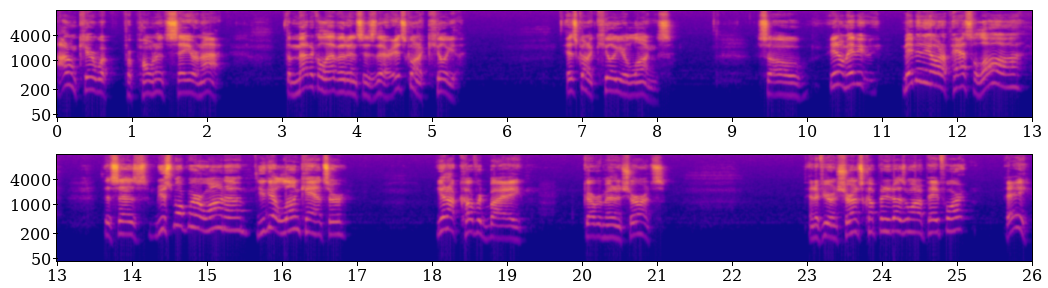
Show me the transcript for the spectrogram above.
I don't care what proponents say or not. The medical evidence is there. It's going to kill you. It's going to kill your lungs. So, you know, maybe maybe they ought to pass a law that says you smoke marijuana, you get lung cancer, you're not covered by government insurance. And if your insurance company doesn't want to pay for it, hey,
